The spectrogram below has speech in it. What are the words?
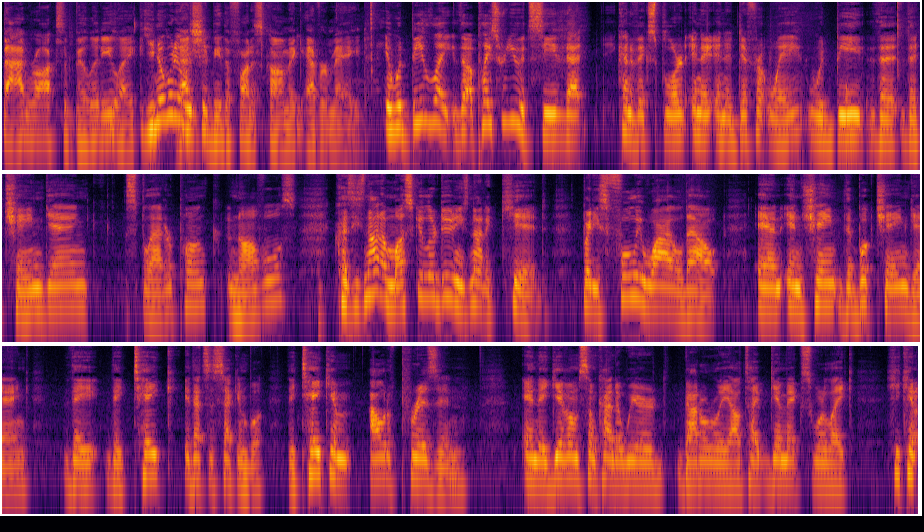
Bad Rock's ability, like You know what it that would- should be the funnest comic ever made. it would be like the a place where you would see that kind of explored in a, in a different way would be the the Chain Gang splatterpunk novels because he's not a muscular dude and he's not a kid, but he's fully wild out. And in Chain, the book Chain Gang, they they take that's the second book. They take him out of prison, and they give him some kind of weird battle royale type gimmicks where like he can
